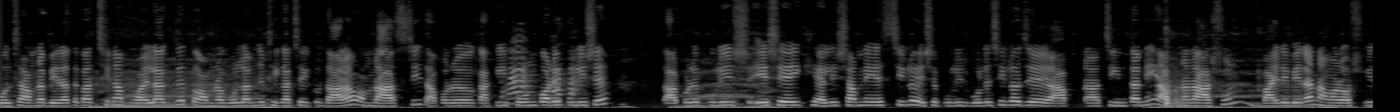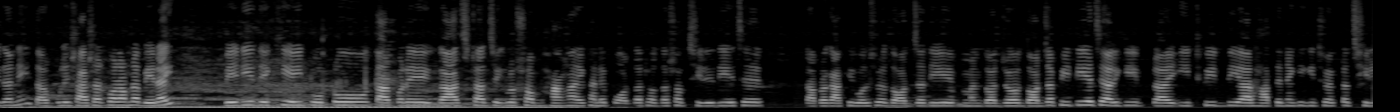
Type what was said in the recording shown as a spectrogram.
বলছে, আমরা বেরাতে পারছি না, ভয় লাগছে। তো আমরা বললাম যে, ঠিক আছে, একটু দাঁড়াও, আমরা আসছি। তারপরে কাকি ফোন করে পুলিশে তারপরে পুলিশ এসে এই খেয়ালির সামনে এসেছিল এসে পুলিশ বলেছিল যে আপনার চিন্তা নেই আপনারা আসুন বাইরে বেরান আমার অসুবিধা নেই। তার পুলিশ আসার পর আমরা বেরাই বেরিয়ে দেখি এই টোটো তারপরে গাছ টাছ এগুলো সব ভাঙা এখানে পর্দা টর্দা সব ছিঁড়ে দিয়েছে। তারপরে কাকি বলছিল দরজা দিয়ে মানে দরজা দরজা পিটিয়েছে আর কি প্রায় ইট ফিট দিয়ে আর হাতে নাকি কিছু একটা ছিল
